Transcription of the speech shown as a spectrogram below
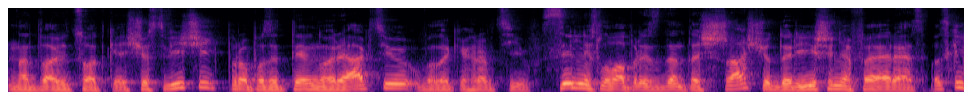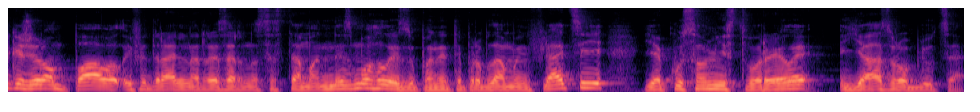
на 2%, що свідчить про позитивну реакцію великих гравців. Сильні слова президента США щодо рішення ФРС, оскільки Жером Павел і Федеральна резервна система не змогли зупинити проблему інфляції, яку самі створили. Я зроблю це,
